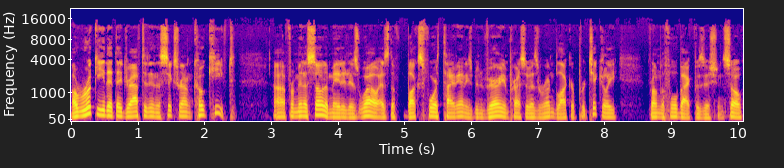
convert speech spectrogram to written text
A rookie that they drafted in the sixth round, Ko Kieft uh, from Minnesota, made it as well as the Bucks' fourth tight end. He's been very impressive as a run blocker, particularly from the fullback position. So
